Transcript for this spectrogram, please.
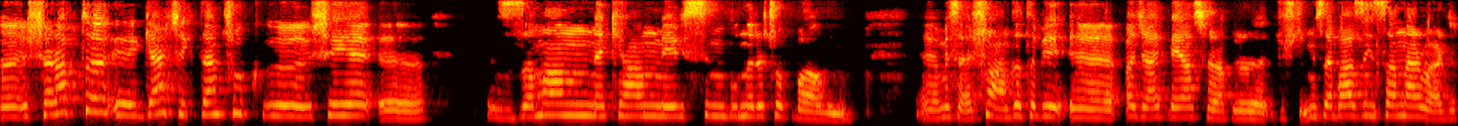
Ee, şarapta e, gerçekten çok e, şeye e, zaman, mekan, mevsim bunlara çok bağlıyım. E, mesela şu anda tabii e, acayip beyaz şaraplara düştüm. Mesela bazı insanlar vardır.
